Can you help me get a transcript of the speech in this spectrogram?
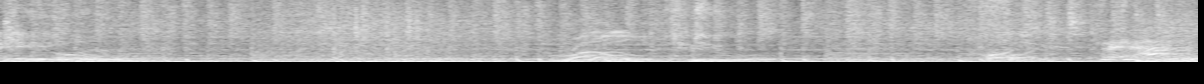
KO. it.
